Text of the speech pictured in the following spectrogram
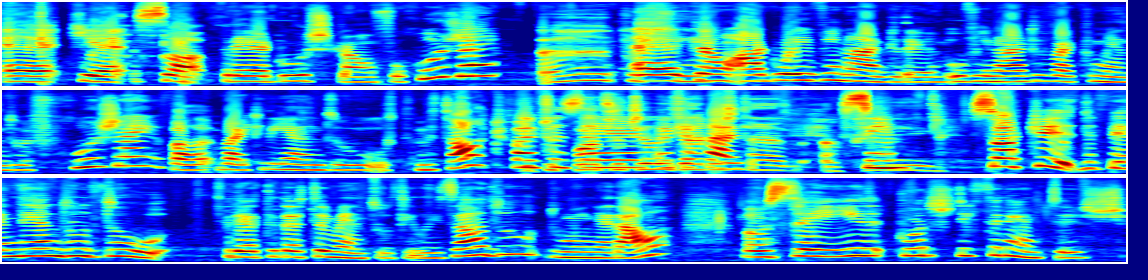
é, que é só pregos com ferrugem ah, é, com água e vinagre. O vinagre vai comendo a ferrugem, vai, vai criando o metal que vai e fazer podes utilizar agarrar. esta... Okay. Sim, só que dependendo do pré-tratamento utilizado, do mineral, vão sair cores diferentes.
